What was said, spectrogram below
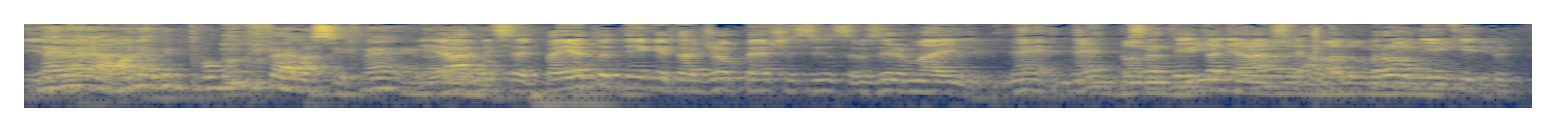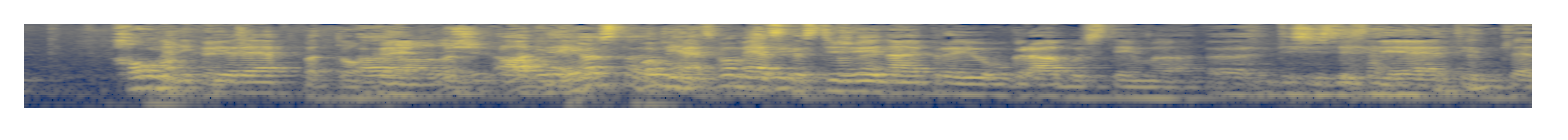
Ne, ne, ne, on je bil po Goodfellasih, ne? je Ja, mislim, pa je tudi nekaj, da Joe Pesci, si- oziroma ne, ne, vse te Bambini, italijanske, ampak prav neki tudi. Homi. Neki rep pa to. A, Okay. Okay. jaz na- Bom jaz, bom jaz, ker si že najprej ugrabil s tem. Uh, Eh, is Tisti the je in tle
